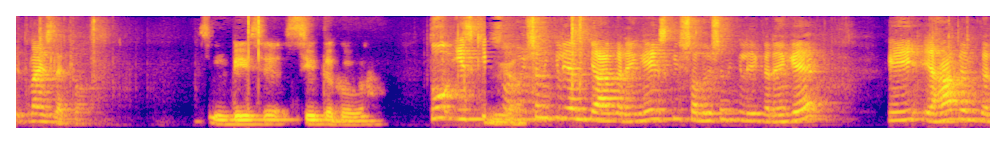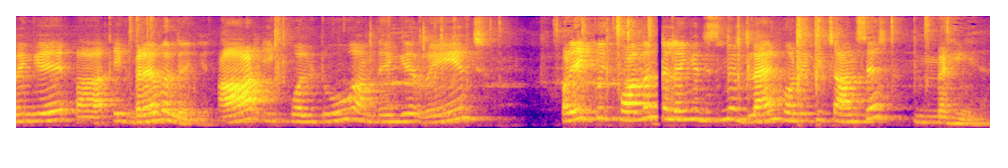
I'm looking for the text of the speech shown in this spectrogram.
इतना ही सिलेक्ट होगा। डी से सी तक होगा। तो इसकी सॉल्यूशन के लिए हम क्या करेंगे इसकी सॉल्यूशन के लिए करेंगे कि यहाँ पे हम करेंगे एक वेरिएबल लेंगे। R इक्वल टू हम देंगे रेंज और एक कोई कॉलम ले लेंगे जिसमें ब्लैंक होने की चांसेस नहीं है।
